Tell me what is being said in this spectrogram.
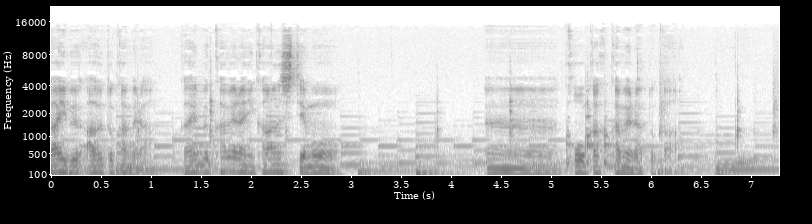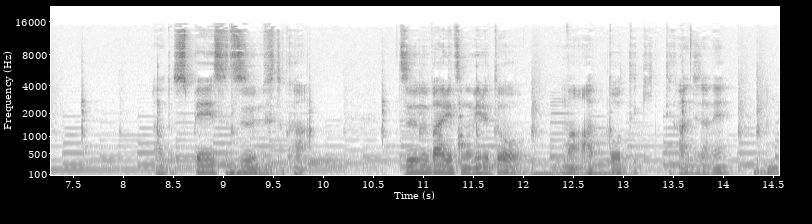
外部アウトカメラ外部カメラに関してもうん広角カメラとかあと Space Zoom とかズーム倍率も見るとまあ圧倒的って感じだね、うん。ま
